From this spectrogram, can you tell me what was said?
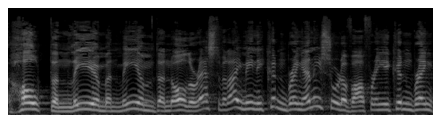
halt and lame and maimed and all the rest of it. I mean, he couldn't bring any sort of offering. He couldn't bring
